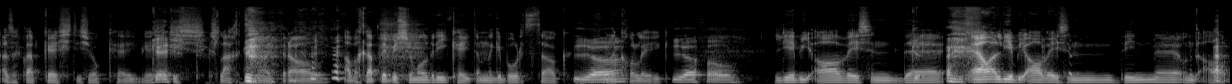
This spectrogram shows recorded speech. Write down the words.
Also ich glaube, Gäste ist okay. Gäste Gäste. ist geschlechtsneutral. Aber ich glaube, da bist du schon mal reingehauen einem Geburtstag Ja. von einem Kollegen. Ja, voll. Liebe Anwesende, äh, liebe Anwesendinnen und all,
